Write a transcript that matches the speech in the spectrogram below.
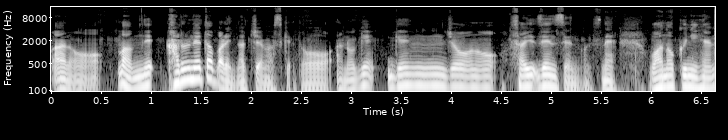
あの、まあ、ね、軽ネタバレになっちゃいますけど、あの、現、現状の最前線のですね、和の国編、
